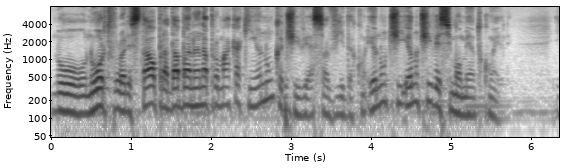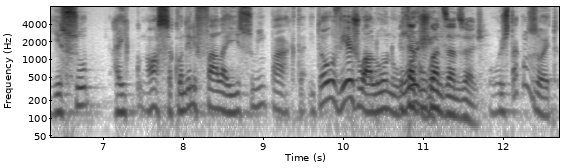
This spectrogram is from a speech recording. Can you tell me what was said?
no, no Horto Florestal para dar banana para o macaquinho. Eu nunca tive essa vida com eu não, ti, eu não tive esse momento com ele. Isso aí, nossa, quando ele fala isso me impacta. Então eu vejo o aluno Ele tá hoje com quantos anos hoje? Hoje está com 18.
